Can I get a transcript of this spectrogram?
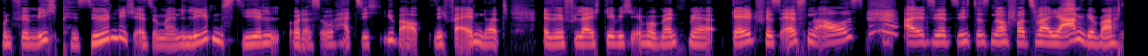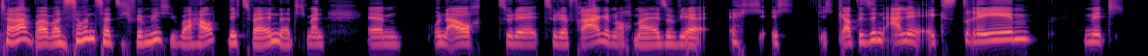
Und für mich persönlich, also mein Lebensstil oder so, hat sich überhaupt nicht verändert. Also vielleicht gebe ich im Moment mehr Geld fürs Essen aus, als jetzt ich das noch vor zwei Jahren gemacht habe. Aber sonst hat sich für mich überhaupt nichts verändert. Ich meine, ähm, und auch zu der, zu der Frage nochmal, also wir, ich, ich ich glaube, wir sind alle extrem mit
